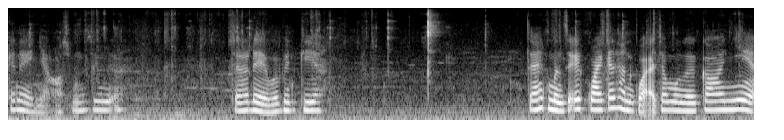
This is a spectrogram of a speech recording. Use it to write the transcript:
cái này nhỏ xuống xíu nữa. Cho nó đều với bên kia. Test mình sẽ quay cái thành quả cho mọi người coi nha.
